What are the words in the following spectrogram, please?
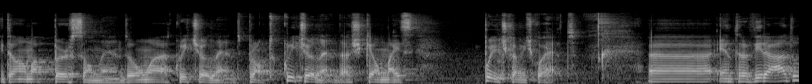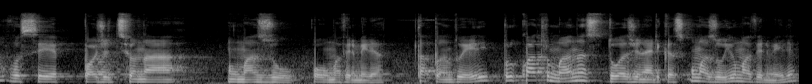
então é uma Person Land ou uma Creature Land. Pronto, Creature Land. Acho que é o mais politicamente correto. Uh, entra virado, você pode adicionar uma azul ou uma vermelha tapando ele. Por 4 manas, duas genéricas, uma azul e uma vermelha.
